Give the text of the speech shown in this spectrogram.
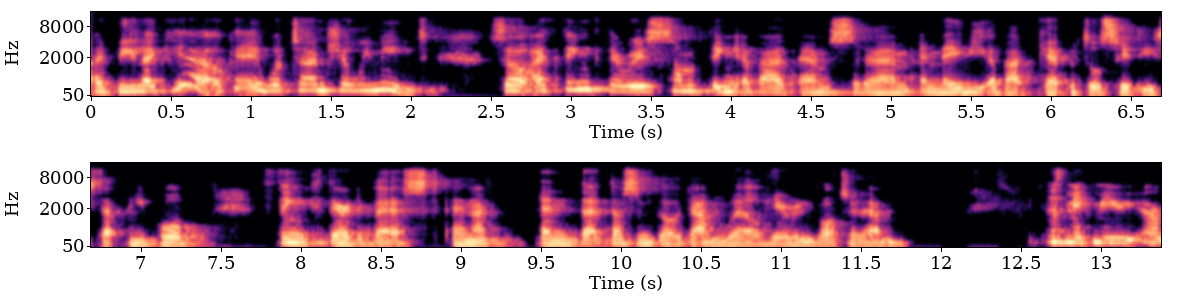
I'd be like, yeah, okay, what time shall we meet? So I think there is something about Amsterdam and maybe about capital cities that people think they're the best. And I, and that doesn't go down well here in Rotterdam does make me uh,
